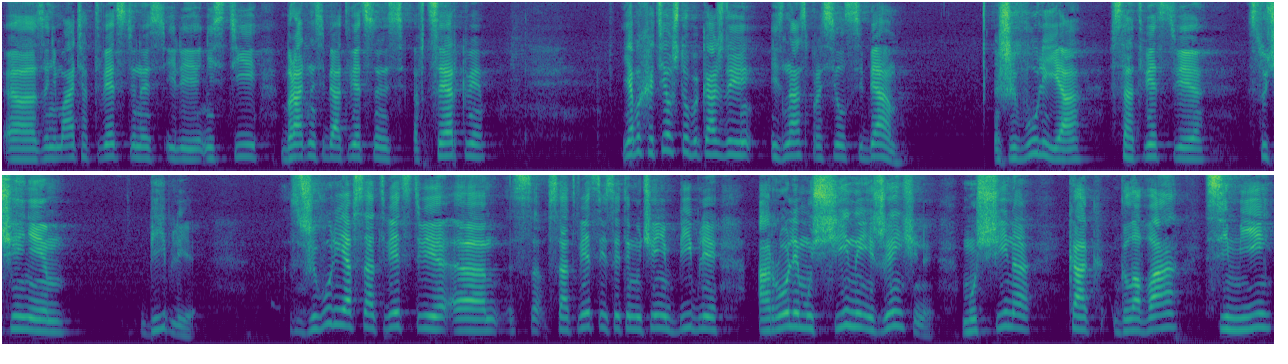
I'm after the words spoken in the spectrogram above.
э, занимать ответственность или нести, брать на себя ответственность в церкви. Я бы хотел, чтобы каждый из нас спросил себя, живу ли я в соответствии с учением Библии? живу ли я в соответствии, э, в соответствии с этим учением Библии о роли мужчины и женщины. Мужчина как глава семьи,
